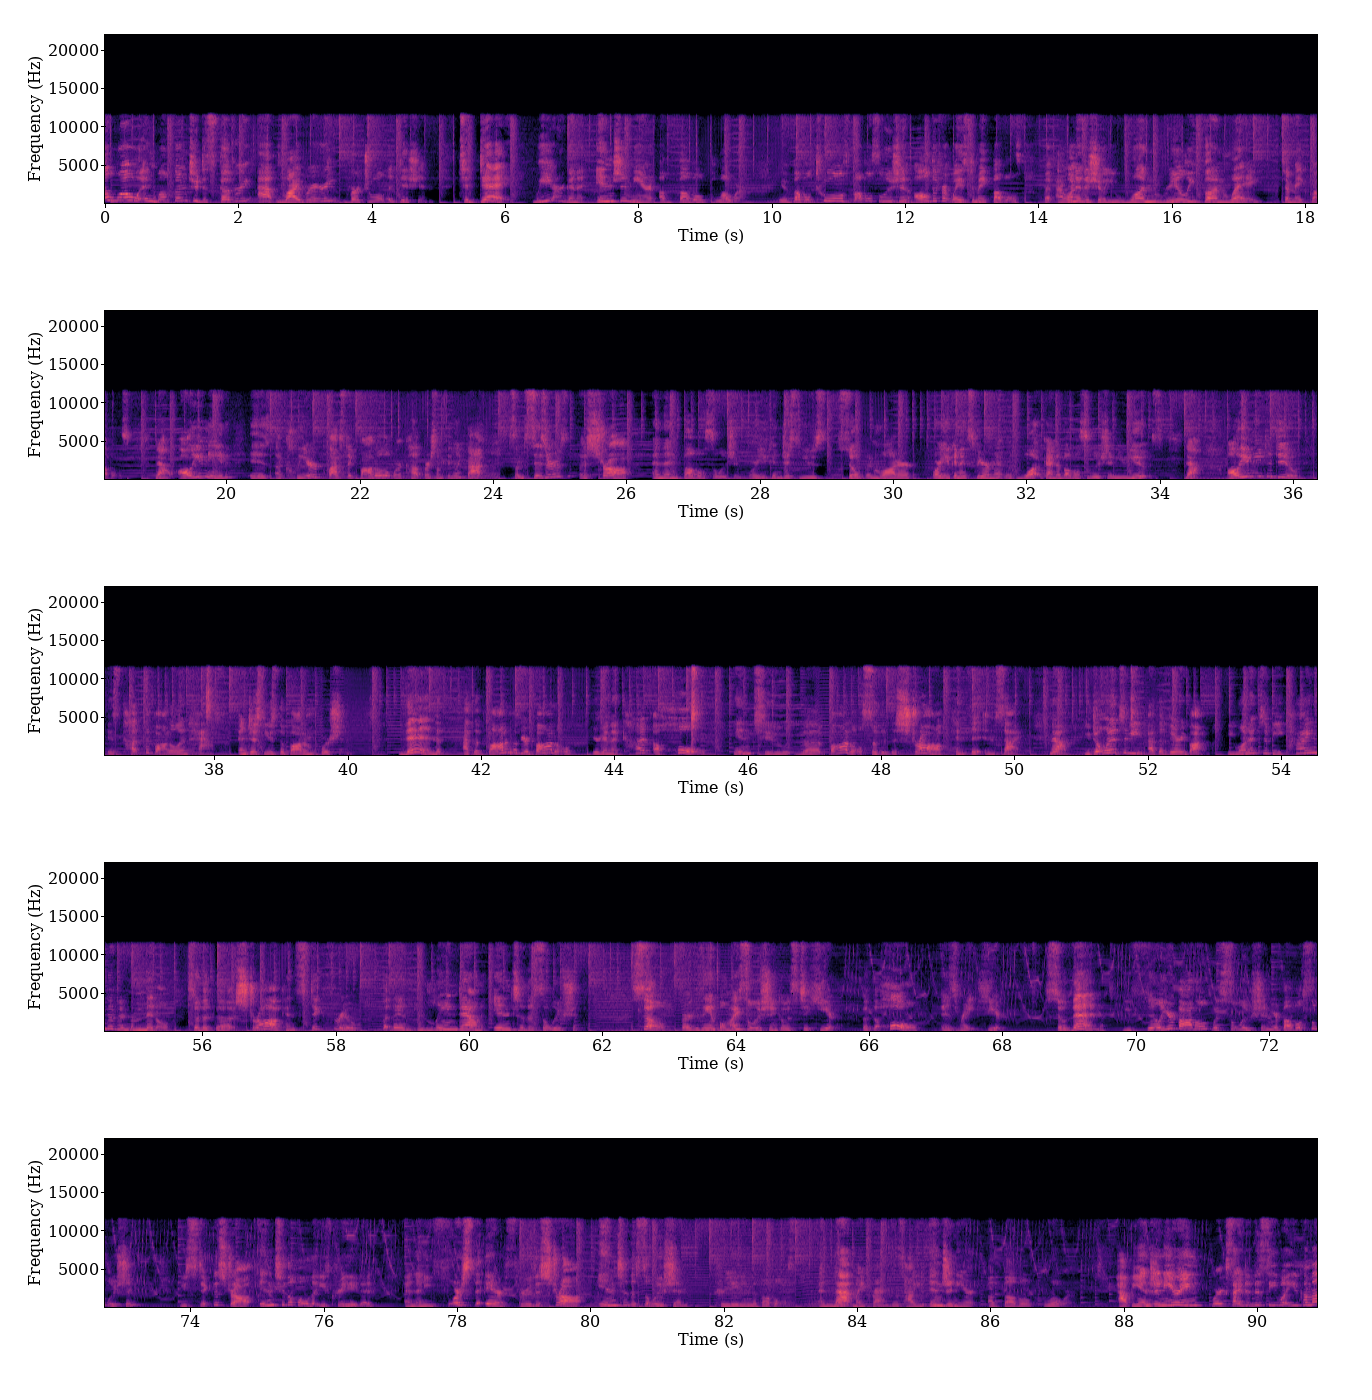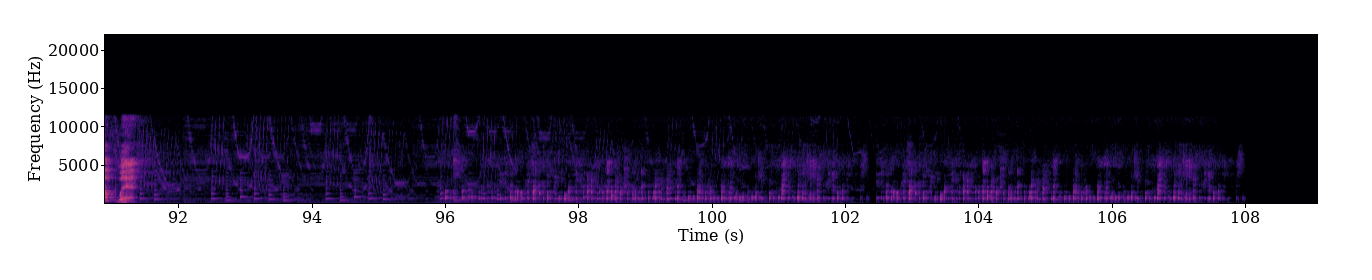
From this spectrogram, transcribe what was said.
Hello and welcome to Discovery at Library Virtual Edition. Today, we are gonna engineer a bubble blower. We have bubble tools, bubble solution, all different ways to make bubbles, but I wanted to show you one really fun way to make bubbles. Now, all you need is a clear plastic bottle or cup or something like that, some scissors, a straw, and then bubble solution. Or you can just use soap and water, or you can experiment with what kind of bubble solution you use. Now, all you need to do is cut the bottle in half and just use the bottom portion. Then, at the bottom of your bottle, you're gonna cut a hole into the bottle so that the straw can fit inside. Now, you don't want it to be at the very bottom. You want it to be kind of in the middle so that the straw can stick through, but then can lean down into the solution. So, for example, my solution goes to here, but the hole is right here. So then you fill your bottle with solution, your bubble solution, you stick the straw into the hole that you've created, and then you force the air through the straw into the solution, creating the bubbles. And that, my friends, is how you engineer a bubble blower. Happy engineering! We're excited to see what you come up with.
